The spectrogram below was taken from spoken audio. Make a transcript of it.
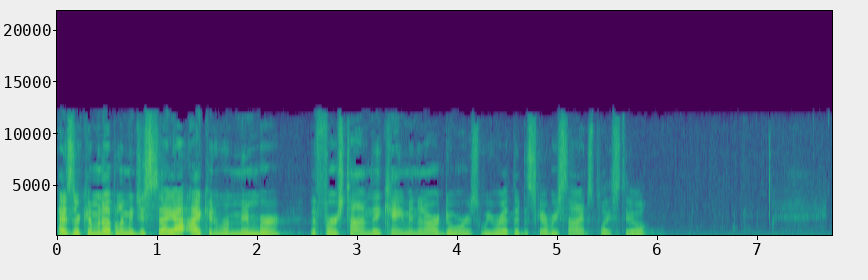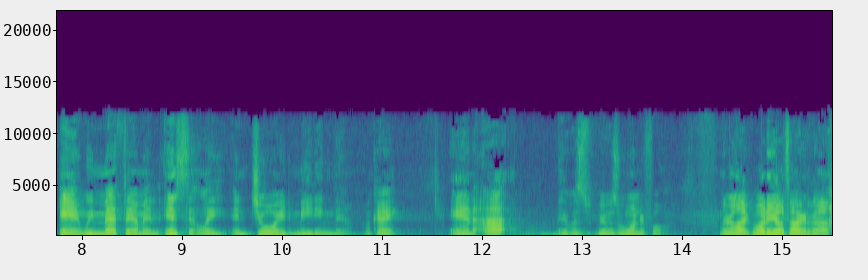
As they're coming up, let me just say I, I can remember the first time they came in at our doors. We were at the Discovery Science Place still. And we met them and instantly enjoyed meeting them, okay? And I, it was, it was wonderful. They're like, what are y'all talking about?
